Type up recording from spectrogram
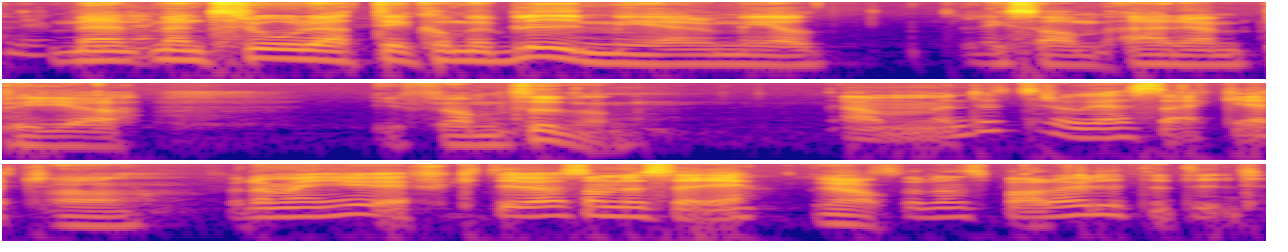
Men, men tror du att det kommer bli mer och mer liksom RMP i framtiden? ja, men det tror jag säkert. Ja. För de är ju effektiva som du säger. Ja. Så de sparar ju lite tid.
